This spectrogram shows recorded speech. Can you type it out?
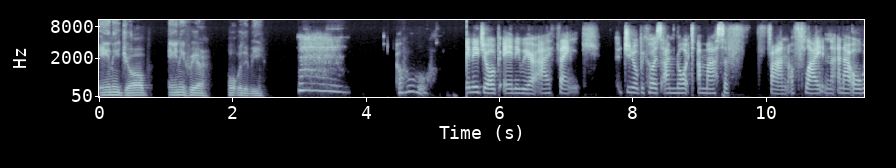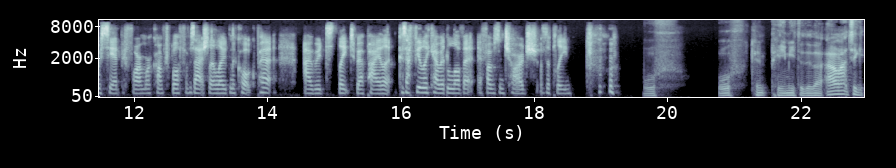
any job anywhere, what would it be? Oh, any job anywhere. I think. Do you know because I'm not a massive fan of flying and I always say I'd be far more comfortable if I was actually allowed in the cockpit. I would like to be a pilot because I feel like I would love it if I was in charge of the plane. Oof. Oof, couldn't pay me to do that. I'm actually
